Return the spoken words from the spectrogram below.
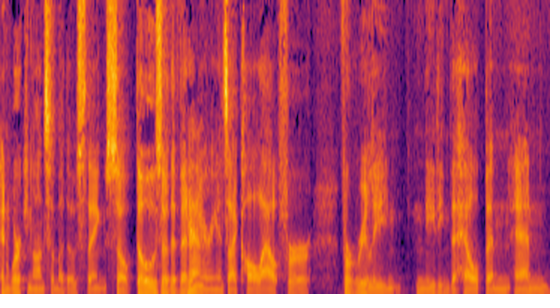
and working on some of those things. So those are the veterinarians yeah. I call out for for really needing the help and and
